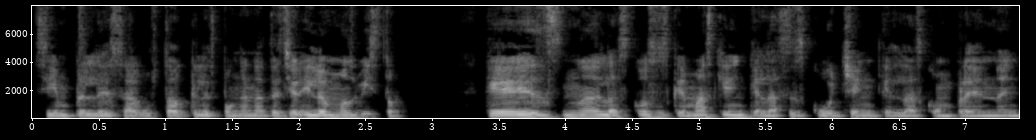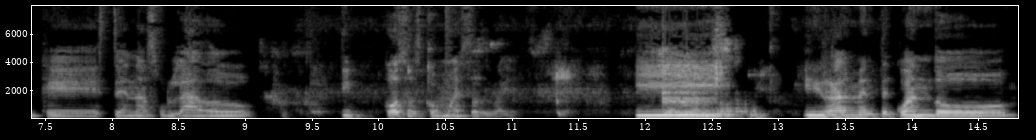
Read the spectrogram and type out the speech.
Siempre les ha gustado que les pongan atención y lo hemos visto, que es una de las cosas que más quieren que las escuchen, que las comprendan, que estén a su lado, y cosas como esas, vaya. Y, y realmente cuando,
